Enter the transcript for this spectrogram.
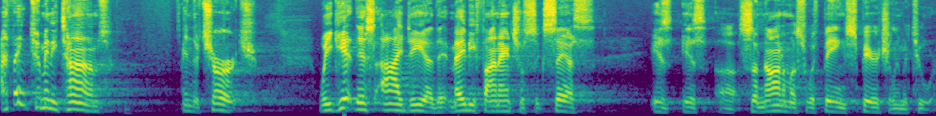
I think too many times in the church, we get this idea that maybe financial success is, is uh, synonymous with being spiritually mature.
